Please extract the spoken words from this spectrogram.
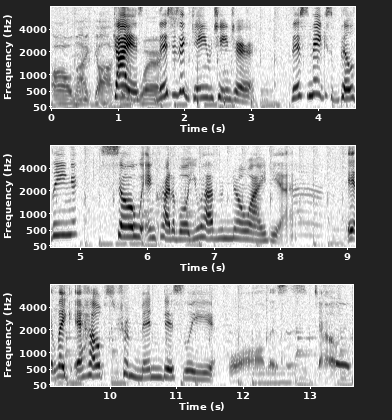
Oh my god. Guys, this is a game changer. This makes building so incredible. You have no idea. It like it helps tremendously. Oh, this is dope.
